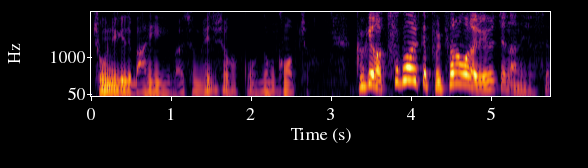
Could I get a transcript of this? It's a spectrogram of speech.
좋은 얘기들 많이 말씀해 주셔갖고 너무 고맙죠. 그게 막 투구할 때 불편하거나 이러지는 않으셨어요?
